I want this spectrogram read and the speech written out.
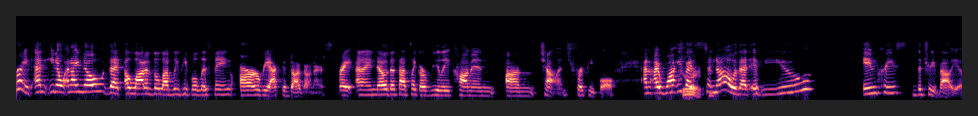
Right. And, you know, and I know that a lot of the lovely people listening are reactive dog owners, right? And I know that that's like a really common um, challenge for people. And I want you sure. guys to know that if you increase the treat value,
